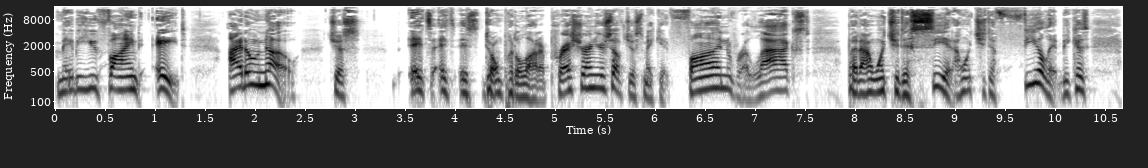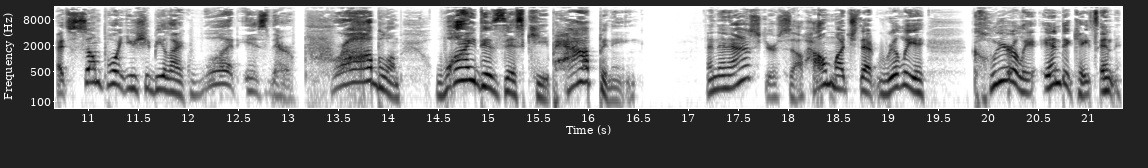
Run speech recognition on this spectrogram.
maybe you find eight. I don't know. Just it's, it's, it's don't put a lot of pressure on yourself. Just make it fun, relaxed. But I want you to see it. I want you to feel it because at some point you should be like, what is their problem? Why does this keep happening? And then ask yourself how much that really clearly indicates, and,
